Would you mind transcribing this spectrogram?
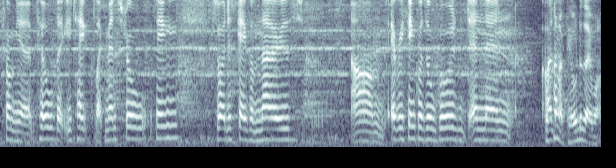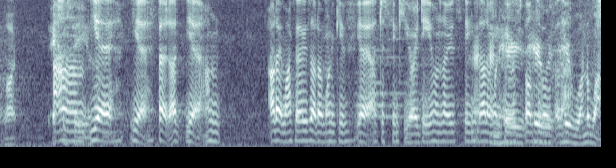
from your pill that you take, like menstrual thing. So I just gave them those. Um, everything was all good, and then what kind of pill do they want? Like ecstasy? or um, something? yeah, yeah, but I, yeah, I'm. I don't like those. I don't want to give. Yeah, I just think you OD on those things. I don't want to be responsible who, for that. Who wanted one?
